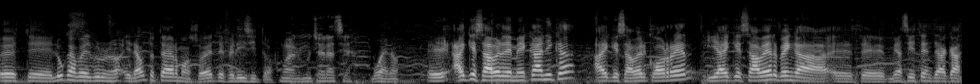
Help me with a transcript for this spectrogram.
Este, Lucas Belbruno, el auto está hermoso, eh, te felicito. Bueno, muchas gracias. Bueno, eh, hay que saber de mecánica, hay que saber correr y hay que saber, venga este, mi asistente acá,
